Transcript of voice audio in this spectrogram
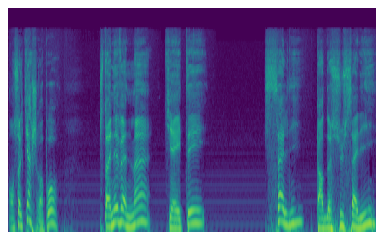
on se le cachera pas, c'est un événement qui a été sali par-dessus sali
